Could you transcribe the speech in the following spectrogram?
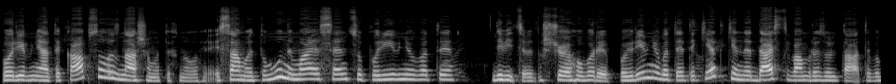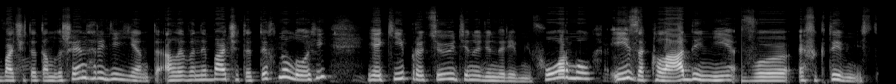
Порівняти капсули з нашими технологіями. І саме тому немає сенсу порівнювати Дивіться, що я говорив, порівнювати етикетки не дасть вам результати. Ви бачите там лише інгредієнти, але ви не бачите технологій, які працюють іноді на рівні формул і закладені в ефективність.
